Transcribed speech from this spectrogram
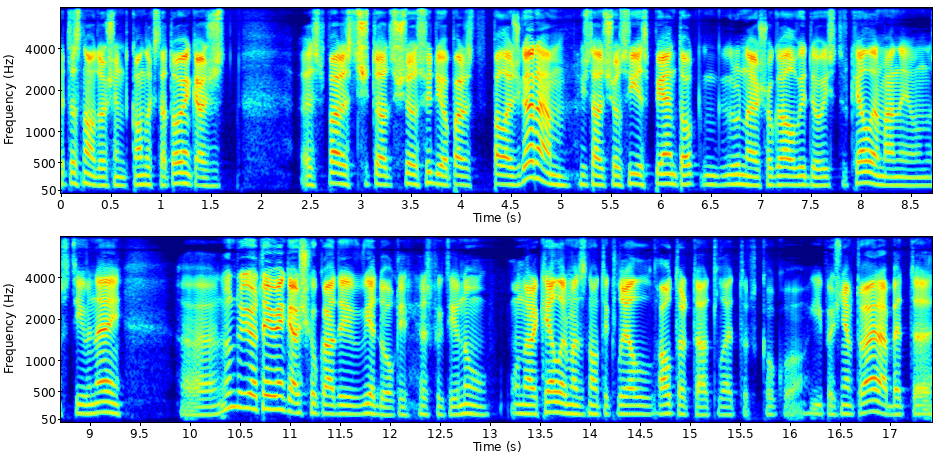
bet tas nav droši vien kontekstā. To vienkārši es parasti šitādus šos video palaidu garām. Viņš tādus šos ESPN runājušo galvu video, visu tur Kellermani un Stevenai. Uh, nu, jo tie vienkārši kaut kādi viedokļi, respektīvi, nu, un ar Kellermanu nav tik liela autoritāte, lai tur kaut ko īpaši ņemtu vērā, bet uh,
